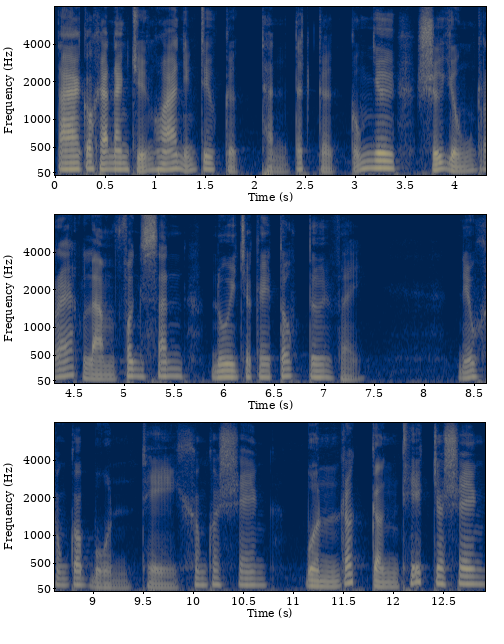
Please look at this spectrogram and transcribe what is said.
ta có khả năng chuyển hóa những tiêu cực thành tích cực cũng như sử dụng rác làm phân xanh nuôi cho cây tốt tươi vậy nếu không có buồn thì không có sen. Buồn rất cần thiết cho sen.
